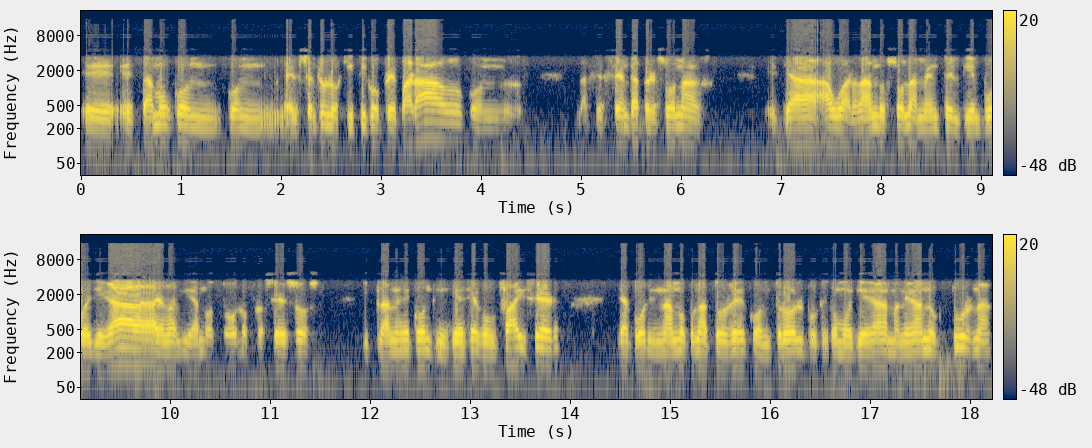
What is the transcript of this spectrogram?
eh, estamos con, con el centro logístico preparado con las 60 personas ya aguardando solamente el tiempo de llegada, validando todos los procesos y planes de contingencia con Pfizer, ya coordinando con la torre de control, porque como llega de manera nocturna,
